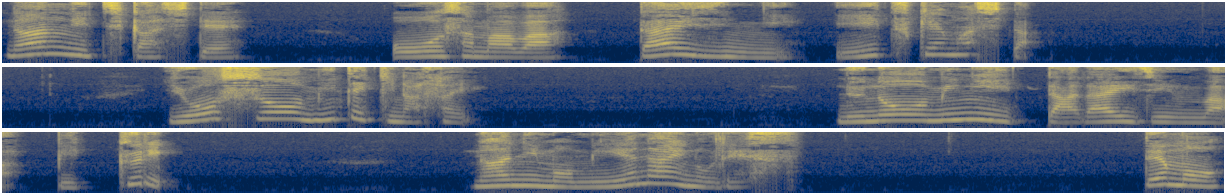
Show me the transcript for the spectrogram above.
何日かして王様は大臣に言いつけました。様子を見てきなさい。布を見に行った大臣はびっくり。何も見えないのです。でも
